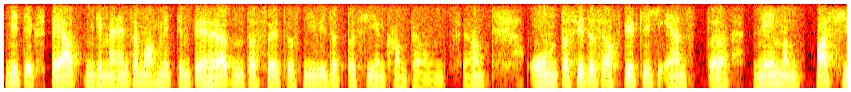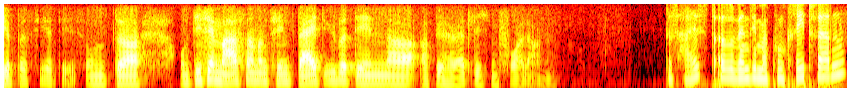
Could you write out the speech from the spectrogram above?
mit Experten, gemeinsam auch mit den Behörden, dass so etwas nie wieder passieren kann bei uns. Ja. Und dass wir das auch wirklich ernst äh, nehmen, was hier passiert ist. Und, äh, und diese Maßnahmen sind weit über den äh, behördlichen Vorlagen. Das heißt, also wenn Sie mal konkret werden,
